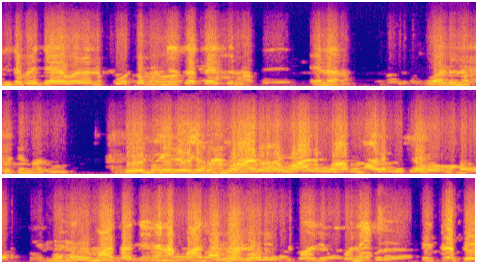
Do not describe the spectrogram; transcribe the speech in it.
ఇంత పెద్ద ఎవరైనా కోట్ల మంది సత్తాయిస్తుంది నాకు. ఏనా? వాళ్ళు నాకు కొంచెం దేవుని పేరు పెట్టుకొని వాళ్ళ వాళ్ళ పాపం వాళ్ళకి. ఇప్పుడు మా సత్యజన పాత్ర చెప్పుకొని ఇట్లా పే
